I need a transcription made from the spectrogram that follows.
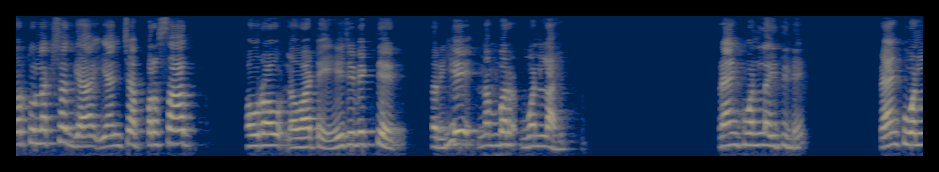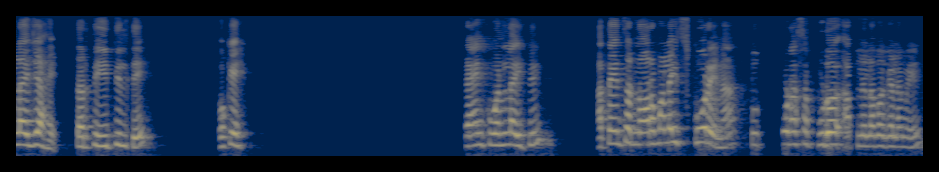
तर तो लक्षात घ्या यांच्या प्रसाद भाऊराव लवाटे हे जे व्यक्ती आहेत तर हे नंबर वनला आहेत. रँक वनला येतील हे. रँक वनला जे आहे तर ते येतील ते. ओके रँक वनला येतील. आता यांचा नॉर्मलाइज स्कोर आहे ना तो थोडासा पुढं आपल्याला बघायला मिळेल.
